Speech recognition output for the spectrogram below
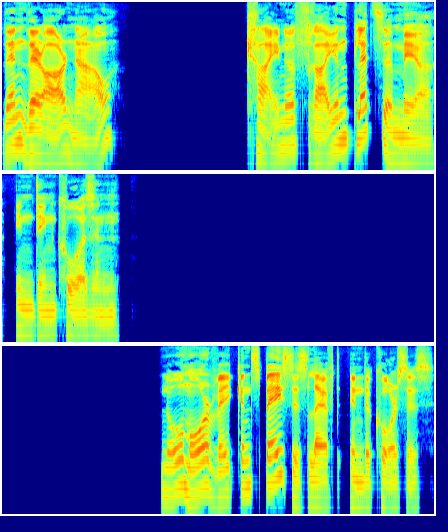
Then there are now keine freien Plätze mehr in den Kursen. No more vacant spaces left in the courses.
